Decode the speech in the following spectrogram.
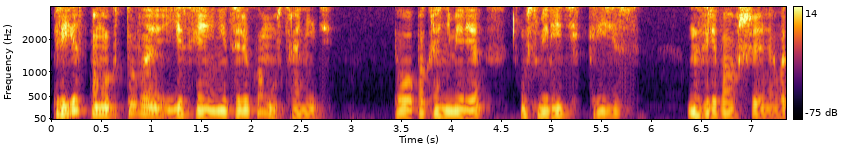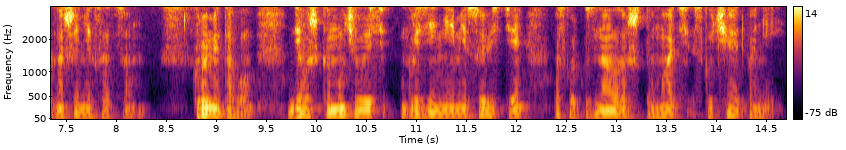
Переезд помог Тува, если не целиком устранить то, по крайней мере, усмирить кризис, назревавший в отношениях с отцом. Кроме того, девушка мучилась угрызениями совести, поскольку знала, что мать скучает по ней.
